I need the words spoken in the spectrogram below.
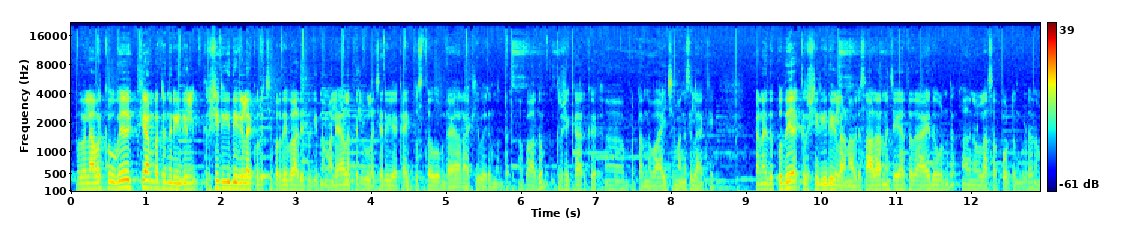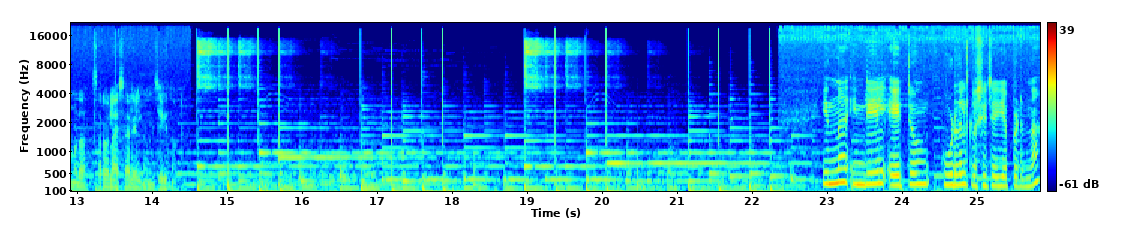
അതുപോലെ അവർക്ക് ഉപയോഗിക്കാൻ പറ്റുന്ന രീതിയിൽ കൃഷി രീതികളെക്കുറിച്ച് പ്രതിപാദിപ്പിക്കുന്ന മലയാളത്തിലുള്ള ചെറിയ കൈപ്പുസ്തകവും തയ്യാറാക്കി വരുന്നുണ്ട്. അപ്പോൾ അതും കൃഷിക്കാർക്ക് പെട്ടെന്ന് വായിച്ച് മനസ്സിലാക്കി. കാരണം ഇത് പുതിയ കൃഷി രീതികളാണ്. അവർ സാധാരണ ചെയ്യാത്തതായതുകൊണ്ട് അതിനുള്ള സപ്പോർട്ടും കൂടെ നമ്മുടെ സർവകലാശാലയിൽ നിന്ന് ചെയ്യുന്നുണ്ട്. ഇന്ന് ഇന്ത്യയിൽ ഏറ്റവും കൂടുതൽ കൃഷി ചെയ്യപ്പെടുന്ന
